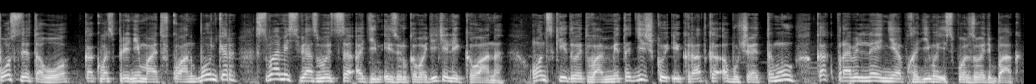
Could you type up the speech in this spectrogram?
После того, как воспринимает в клан бункер, с вами связывается один из руководителей клана. Он скидывает вам методичку и кратко обучает тому, как правильно и необходимо использовать баг,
